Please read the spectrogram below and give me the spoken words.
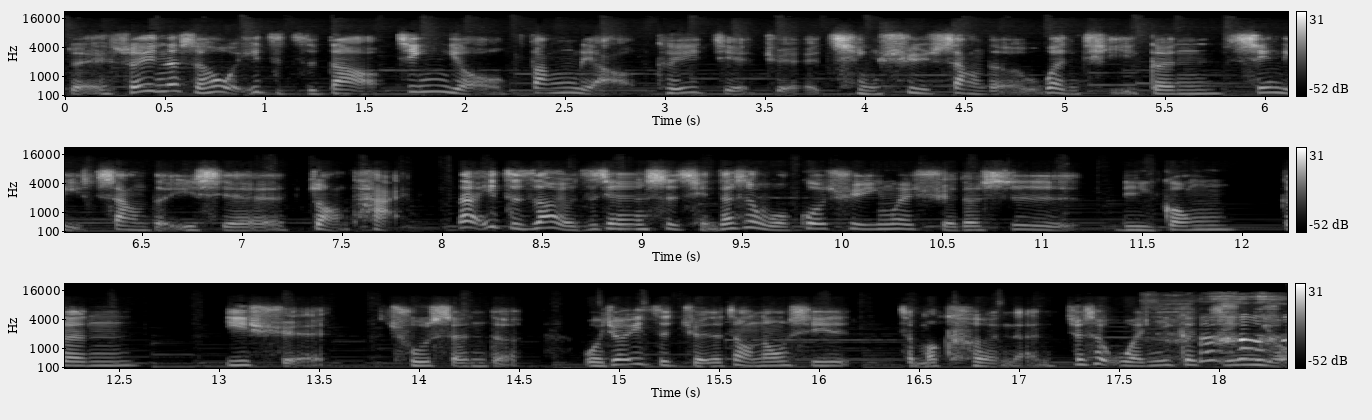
对，所以那时候我一直知道精油芳疗可以解决情绪上的问题跟心理上的一些状态。那一直知道有这件事情，但是我过去因为学的是理工跟医学出身的，我就一直觉得这种东西怎么可能？就是闻一个精油，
